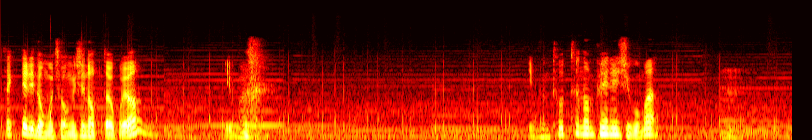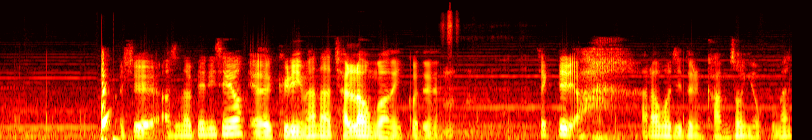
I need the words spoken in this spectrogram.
색들이 너무 정신없다고요? 이분 이분 토트넘 팬이시구만 음. 아저씨 아스날 팬이세요? 야, 그림 하나 잘 나온 거 하나 있거든 색들이 아 할아버지들은 감성이 없구만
